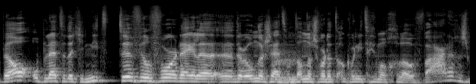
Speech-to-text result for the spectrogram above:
wel op letten dat je niet te veel voordelen eh, eronder zet, want anders wordt het ook weer niet helemaal geloofwaardig. Dus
